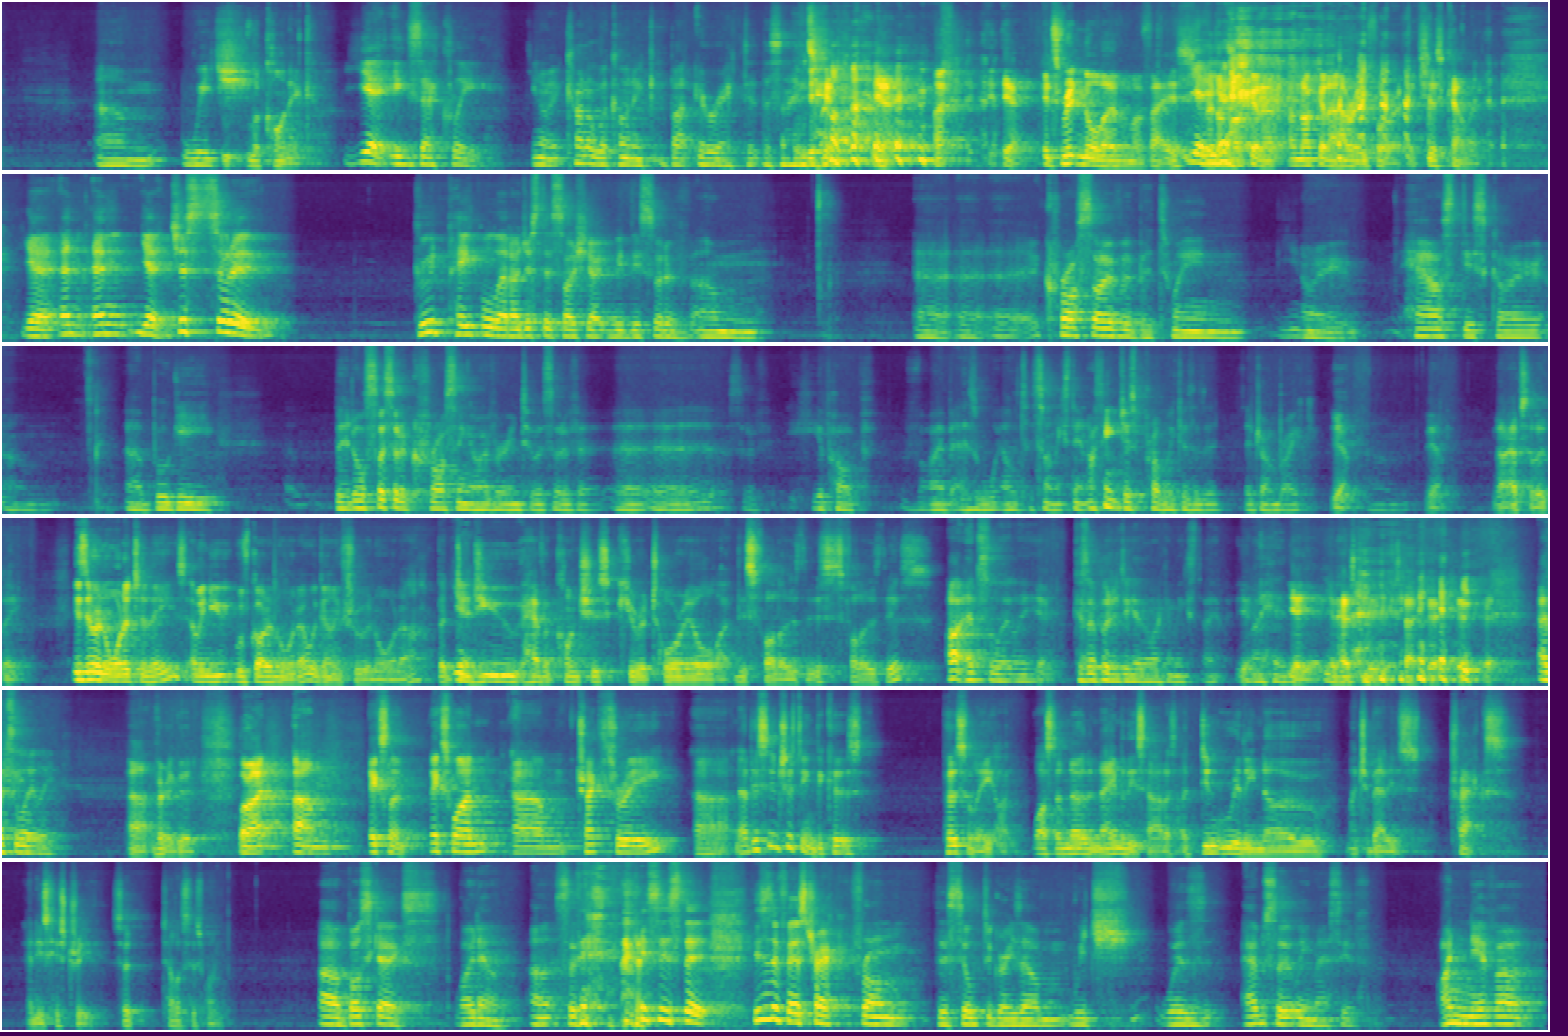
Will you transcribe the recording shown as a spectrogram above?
um, which Laconic. yeah exactly you know kind of laconic but erect at the same time Yeah. yeah. I, yeah. It's written all over my face. Yeah, but yeah. I'm not gonna. I'm not gonna hurry for it. It's just coming. Yeah, and and yeah, just sort of good people that I just associate with this sort of um, uh, uh, uh, crossover between you know house, disco, um, uh, boogie, but also sort of crossing over into a sort of a, a, a sort of hip hop vibe as well to some extent. I think just probably because of the, the drum break. Yeah. Um, Yeah. No, absolutely. Is there an order to these? I mean, you, we've got an order. We're going through an order. But Yeah. did you have a conscious curatorial? Like this follows this follows this. Oh, absolutely. Yeah. Because I put it together like a mixtape Yeah. in my head. Yeah, yeah. It has to be a mixtape. yeah, yeah, yeah. Absolutely. Uh, very good. All right. Um, excellent. Next one, um, track three. Uh, now, this is interesting because personally, I, whilst I know the name of this artist, I didn't really know much about his tracks and his history. So tell us this one. Uh, Boz Scaggs' Lowdown. Uh, so this is the this is the first track from the Silk Degrees album, which was absolutely massive. I never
